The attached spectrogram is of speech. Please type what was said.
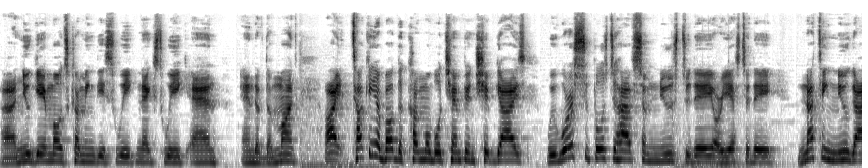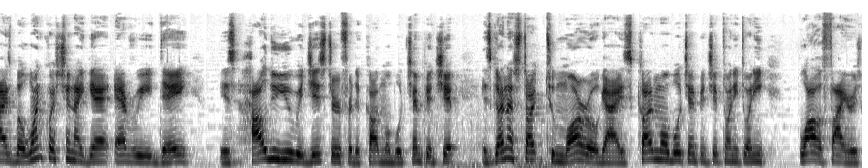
uh, new game modes coming this week, next week, and end of the month. All right, talking about the COD Mobile Championship, guys. We were supposed to have some news today or yesterday. Nothing new, guys. But one question I get every day is how do you register for the COD Mobile Championship? It's gonna start tomorrow, guys. COD Mobile Championship 2020 qualifiers.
